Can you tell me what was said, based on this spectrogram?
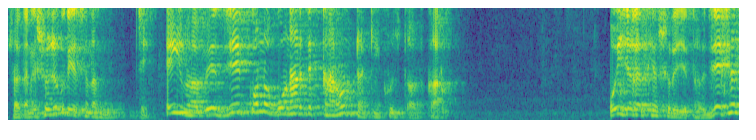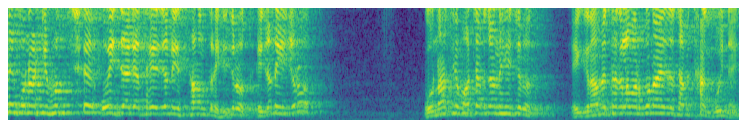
শয়তানকে সুযোগ দিয়েছেন আপনি? জি। এইভাবে যে কোনো গোনার যে কারণটা কি খুঁজতে হবে? কারণ। ওই জায়গা থেকে সরে যেতে হবে। যেখানে গোনাটি হচ্ছে, ওই জায়গা থেকে যেন স্থানান্তর হিজরত। এই জন্য হিজরত। গোনা থেকে বাঁচার জন্য হিজরত। এই গ্রামে থাকলে আমার গোনা হয়ে যাচ্ছে, আমি থাকবোই নাই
